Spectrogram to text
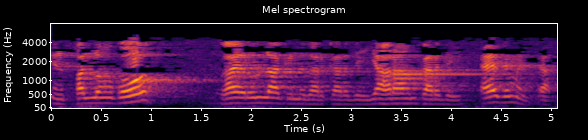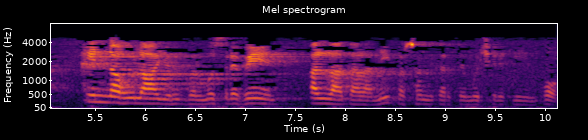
ان پھلوں کو غیر اللہ کی نظر کر دیں، یا حرام کر دیں۔ ایسے میں ان نہ المصرفین۔ اللہ تعالیٰ نہیں پسند کرتے مشرقین کو۔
